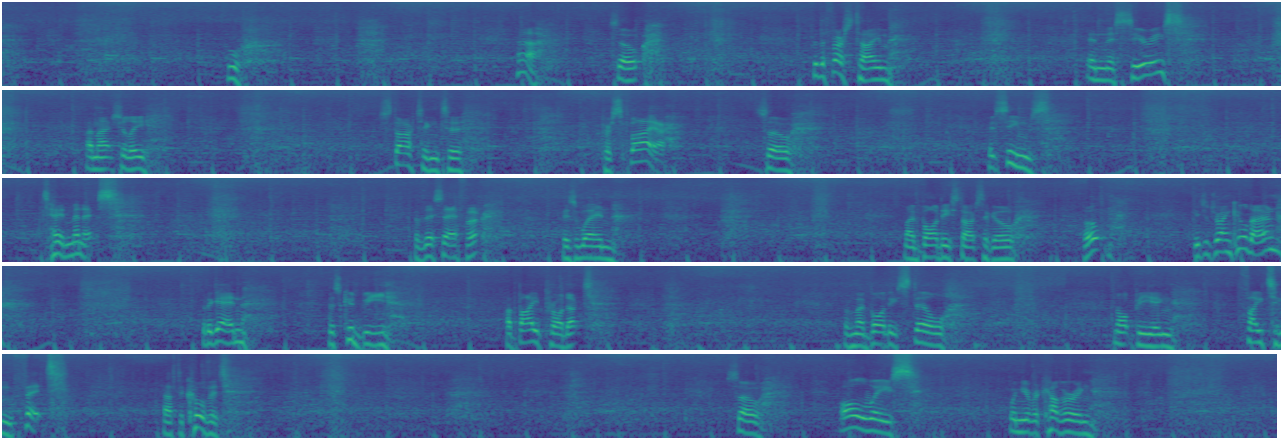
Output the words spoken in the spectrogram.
Whew. Ah, so for the first time in this series, I'm actually starting to perspire. So it seems 10 minutes of this effort is when my body starts to go, oh, need to try and cool down. But again, this could be a byproduct of my body still not being fighting fit after COVID. So, always when you're recovering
